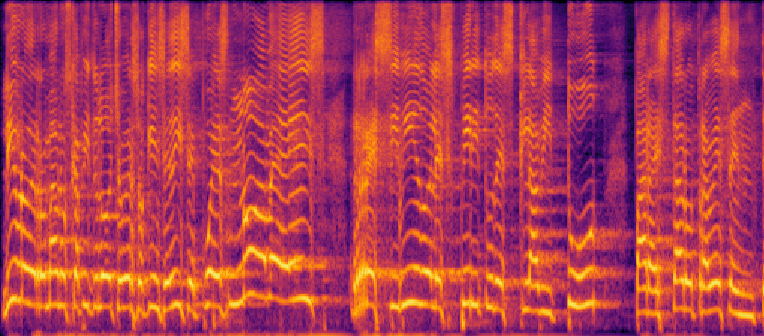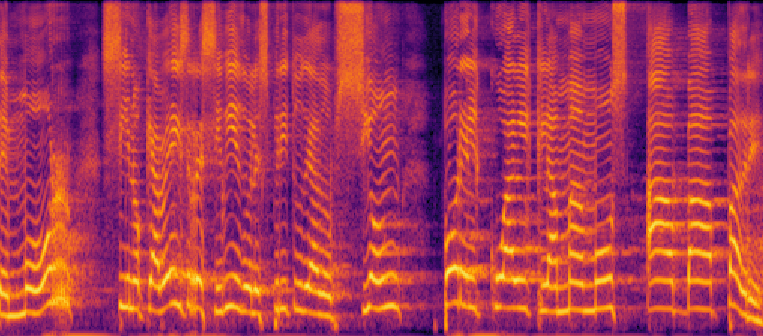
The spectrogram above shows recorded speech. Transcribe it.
Libro de Romanos capítulo 8, verso 15 dice, pues no habéis recibido el espíritu de esclavitud para estar otra vez en temor, sino que habéis recibido el espíritu de adopción por el cual clamamos Abba Padre.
